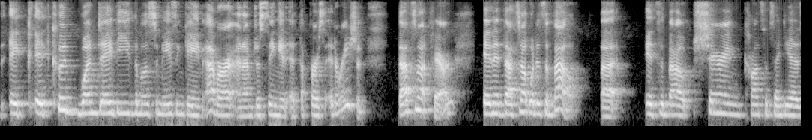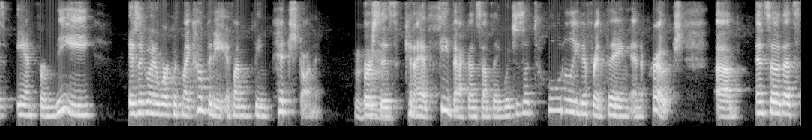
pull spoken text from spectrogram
it, it could one day be the most amazing game ever. And I'm just seeing it at the first iteration. That's not fair. And it, that's not what it's about. Uh, it's about sharing concepts, ideas. And for me, is it going to work with my company if I'm being pitched on it? Mhm. versus can I have feedback on something, which is a totally different thing and approach. Um, and so that's,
